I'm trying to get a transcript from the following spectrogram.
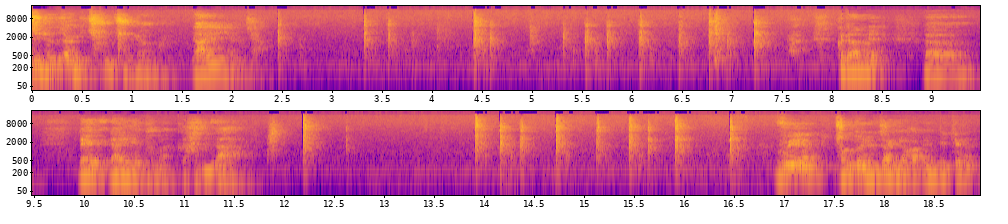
그래서 현장이 참 중요한 거예요. 나의 현장. 그 다음에 어, 내 나에게 품은 그 한 나라. 위에는 전도 현장이라고 하면 밑에는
